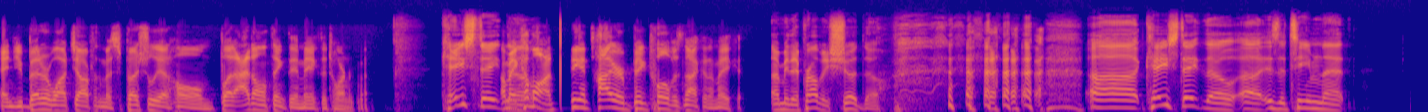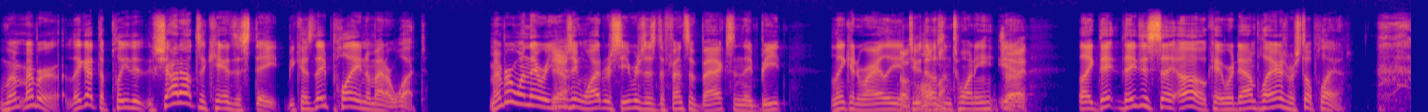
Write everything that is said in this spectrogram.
and you better watch out for them, especially at home. But I don't think they make the tournament. K State. I mean, come on, the entire Big Twelve is not going to make it. I mean, they probably should though. uh, K State though uh, is a team that remember they got depleted. Shout out to Kansas State because they play no matter what. Remember when they were Yeah. using wide receivers as defensive backs and they beat Lincoln Riley in Oklahoma. 2020? That's right. Like they they just say, "Oh, okay, we're down players, we're still playing."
